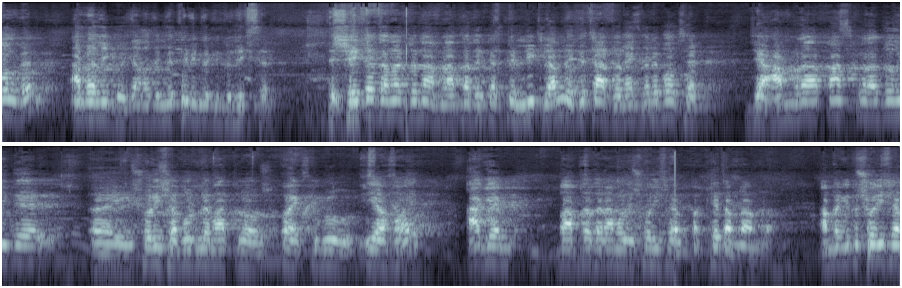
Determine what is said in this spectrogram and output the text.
বলবেন, আমরা লিখব যে আমাদের নেতৃবৃন্দ কিন্তু লিখছেন। যে সেইটা জানার জন্য আমরা আপনাদের কাছ থেকে লিখলাম, এই যে চারজন, একজনে বলছেন যে আমরা পাঁচ করা জমিতে, এই সরিষা বুনলে মাত্র কয়েকটুকু ইয়া হয়। আগে বাপদাদার আমলে সরিষা খেতাম না আমরা। আমরা কিন্তু সরিষার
